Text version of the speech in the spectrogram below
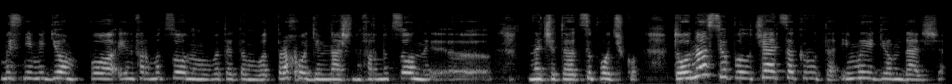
мы с ним идем по информационному вот этому вот, проходим наш информационный, э, значит, э, цепочку, то у нас все получается круто, и мы идем дальше.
